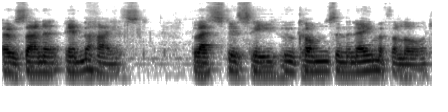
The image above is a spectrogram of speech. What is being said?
Hosanna in the highest. Blessed is he who comes in the name of the Lord.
